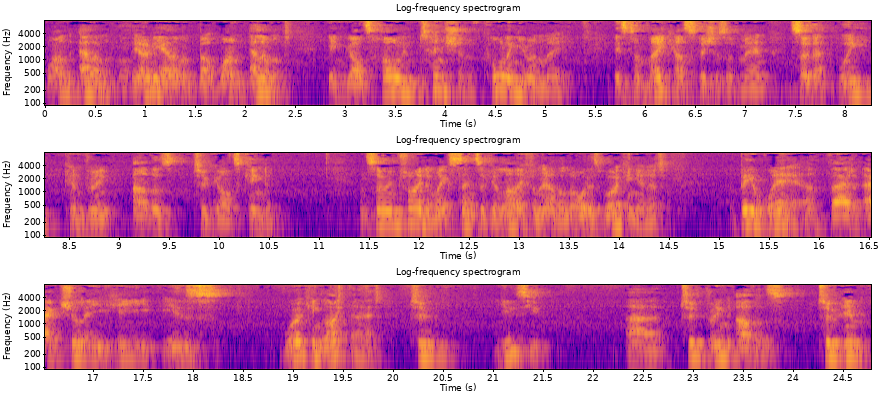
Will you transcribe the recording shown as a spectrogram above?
one element, not the only element, but one element in God's whole intention of calling you and me is to make us fishers of men so that we can bring others to God's kingdom. And so in trying to make sense of your life and how the Lord is working in it, be aware that actually He is working like that to use you, uh, to bring others to Him.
